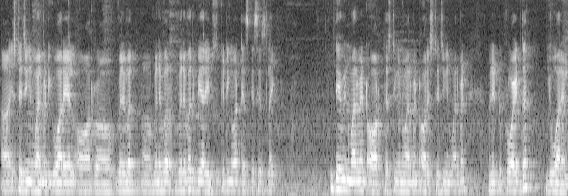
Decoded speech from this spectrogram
uh, staging environment url or uh, wherever uh, whenever wherever we are executing our test cases like dev environment or testing environment or staging environment we need to provide the url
